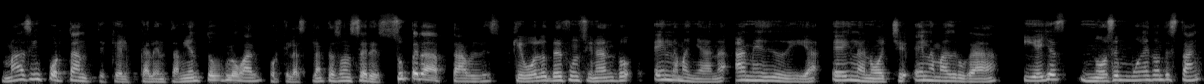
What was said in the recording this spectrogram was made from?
más importante que el calentamiento global, porque las plantas son seres súper adaptables, que vos los ves funcionando en la mañana, a mediodía, en la noche, en la madrugada, y ellas no se mueven donde están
